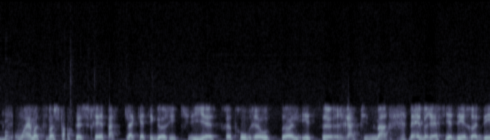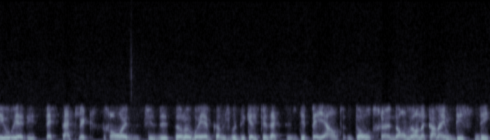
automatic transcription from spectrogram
Ouais, moi, tu vois, je pense que je ferais partie de la catégorie qui euh, se retrouverait au sol et ce, rapidement. Mais bref, il y a des rodéos, il y a des spectacles qui seront euh, diffusés sur le web. Comme je vous dis, quelques activités payantes, d'autres euh, non, mais on a quand même décidé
